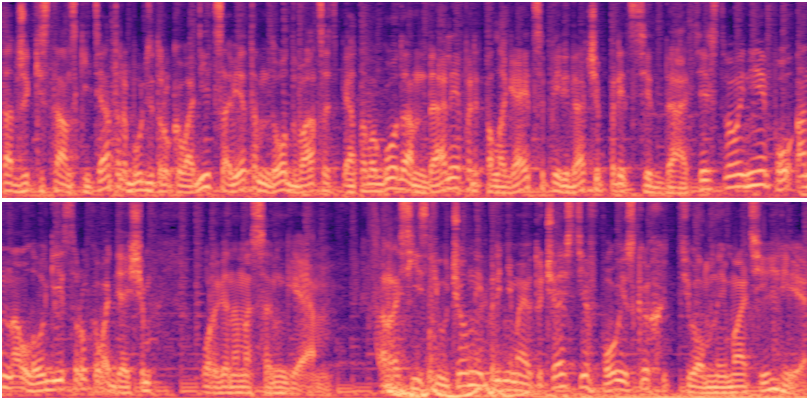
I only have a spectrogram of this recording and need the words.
Таджикистанский театр будет руководить советом до 2025 года. Далее предполагается передача председательствования по аналогии с руководящим органом СНГ. Российские ученые принимают участие в поисках темной материи.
